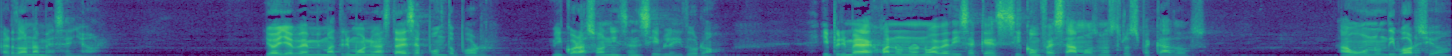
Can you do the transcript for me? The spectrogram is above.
Perdóname, Señor. Yo llevé mi matrimonio hasta ese punto por mi corazón insensible y duro. Y primera de Juan 1.9 dice que si confesamos nuestros pecados, aún un divorcio,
